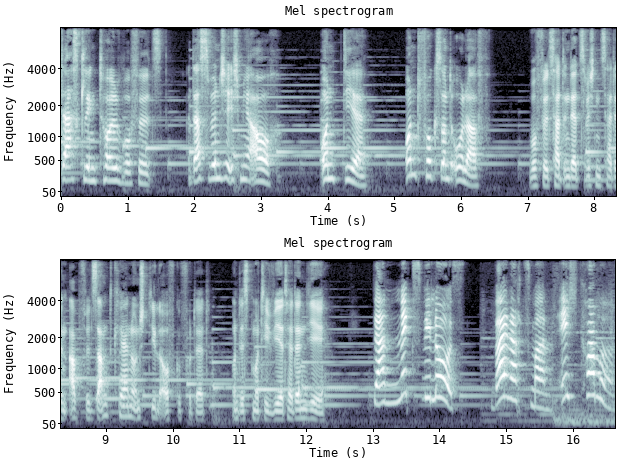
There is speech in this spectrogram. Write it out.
das klingt toll, Wuffels. Das wünsche ich mir auch. Und dir. Und Fuchs und Olaf. Wuffels hat in der Zwischenzeit den Apfel samt Kerne und Stiel aufgefuttert und ist motivierter denn je. Dann nix wie los. Weihnachtsmann, ich komme.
